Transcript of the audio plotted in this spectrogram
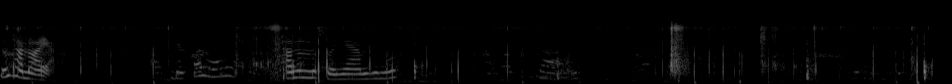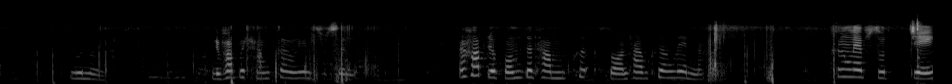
ต้องทำหน่อยอะเดี๋ยวก็ รู้ทำให้มันสวยงามใช่ไหมสาวดูหน่อย เดี๋ยวพับไปทำเครื่องเล่นสุดสนุกนะครับ เดี๋ยวผมจะทำเครื่องสอนทำเครื่องเล่นนะครับ เครื่องเล่นสุดเจ๋ง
